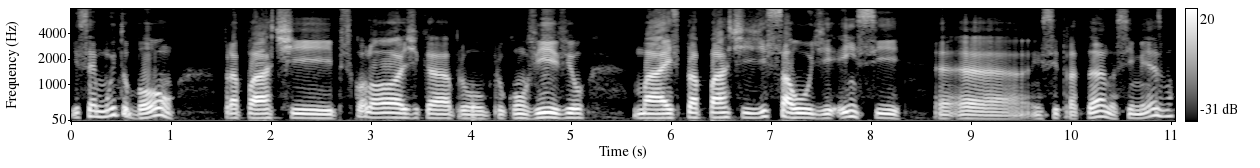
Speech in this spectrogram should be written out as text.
Isso é muito bom para a parte psicológica, para o convívio, mas para a parte de saúde em si, eh, eh, em se tratando assim mesmo,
